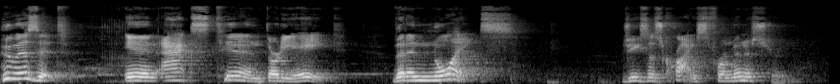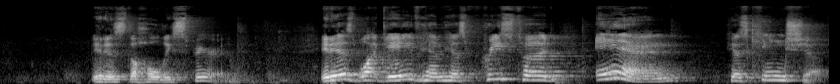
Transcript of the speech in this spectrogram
Who is it in Acts 10 38 that anoints Jesus Christ for ministry? It is the Holy Spirit. It is what gave him his priesthood and his kingship.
